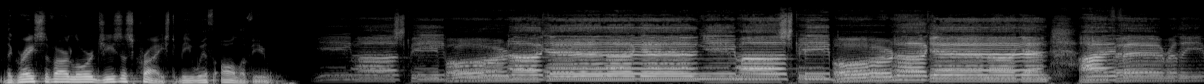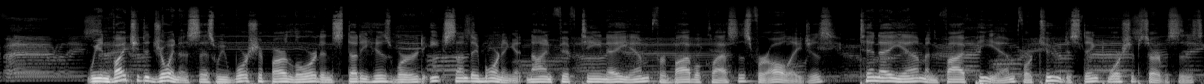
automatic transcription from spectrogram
The grace of our Lord Jesus Christ be with all of you. Ye must be born again, again. Ye must be born again, again. I verily, verily. We invite you to join us as we worship our Lord and study His Word each Sunday morning at 9:15 a.m. for Bible classes for all ages, 10 a.m. and 5 p.m. for two distinct worship services,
